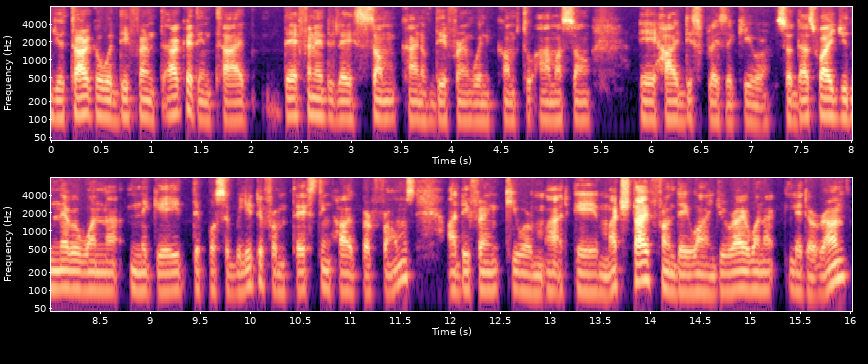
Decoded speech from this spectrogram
you target with different targeting type definitely there's some kind of different when it comes to amazon a high displays the keyword. So that's why you never want to negate the possibility from testing how it performs a different keyword a match type from day one. You really want to let it run,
